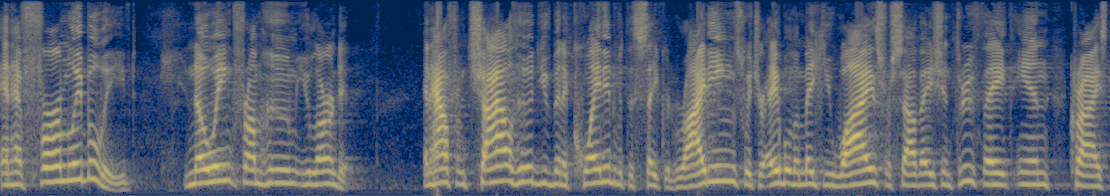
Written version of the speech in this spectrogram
and have firmly believed, knowing from whom you learned it and how from childhood you've been acquainted with the sacred writings, which are able to make you wise for salvation through faith in Christ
